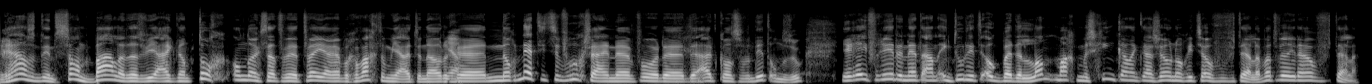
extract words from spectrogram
Razend interessant. Balen dat we je eigenlijk dan toch, ondanks dat we twee jaar hebben gewacht om je uit te nodigen, eh, nog net iets te vroeg zijn eh, voor de, de uitkomsten van dit onderzoek. Je refereerde net aan, ik doe dit ook bij de landmacht. Misschien kan ik daar zo nog iets over vertellen. Wat wil je daarover vertellen?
